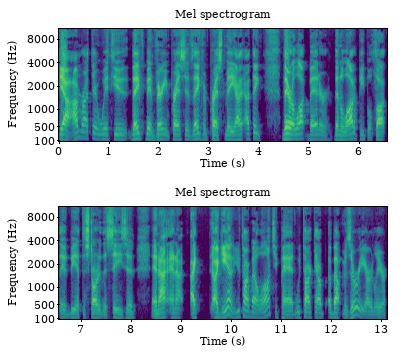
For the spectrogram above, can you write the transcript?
yeah, I'm right there with you. They've been very impressive. They've impressed me. I, I, think they're a lot better than a lot of people thought they would be at the start of the season. And I and I, I again, you talk about a launching pad. We talked about Missouri earlier.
